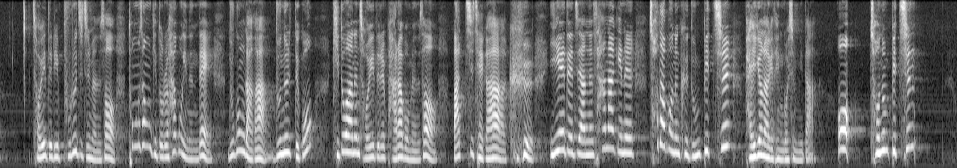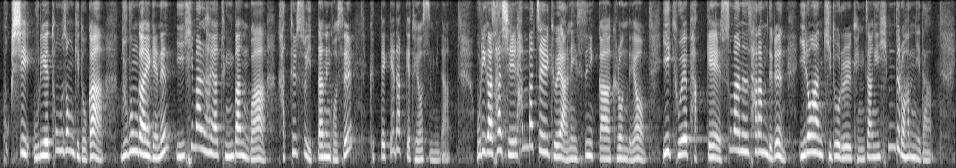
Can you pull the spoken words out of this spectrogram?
저희들이 부르짖으면서 통성 기도를 하고 있는데 누군가가 눈을 뜨고 기도하는 저희들을 바라보면서 마치 제가 그 이해되지 않는 산악인을 쳐다보는 그 눈빛을 발견하게 된 것입니다. 어, 저 눈빛은 혹시 우리의 통성 기도가 누군가에게는 이 히말라야 등반과 같을 수 있다는 것을 그때 깨닫게 되었습니다. 우리가 사실 한밭제일 교회 안에 있으니까 그런데요. 이 교회 밖에 수많은 사람들은 이러한 기도를 굉장히 힘들어 합니다.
